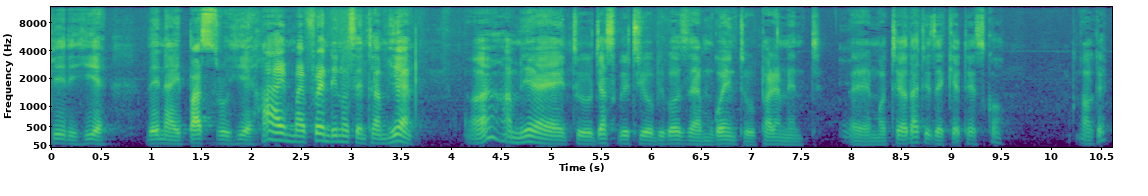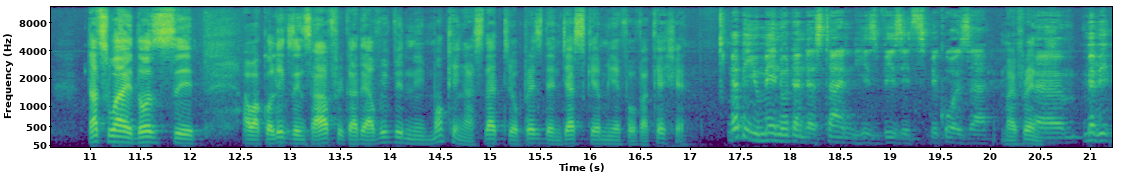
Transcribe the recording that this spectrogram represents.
Pili here. Then I pass through here. Hi, my friend Innocent, I'm here. Uh, I'm here to just greet you because I'm going to Parliament uh, Motel. That is a Kete score. Okay? That's why those, uh, our colleagues in South Africa, they have even mocking us that your president just came here for vacation. Maybe you may not understand his visits because, uh, My friend. um, maybe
